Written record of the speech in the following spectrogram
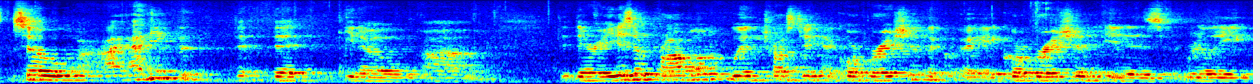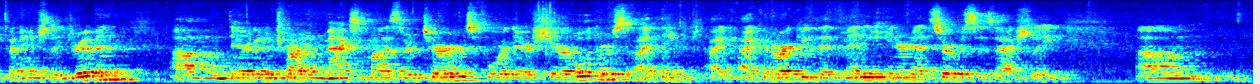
so I, I think that, that, that you know, um, there is a problem with trusting a corporation. A corporation is really financially driven. Um, they're going to try and maximize the returns for their shareholders. I think I, I could argue that many internet services actually um,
